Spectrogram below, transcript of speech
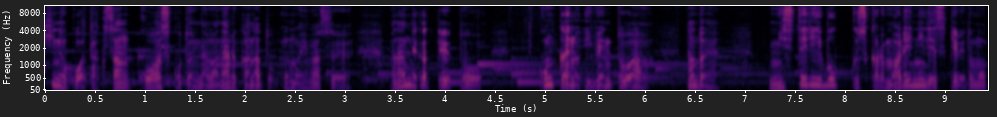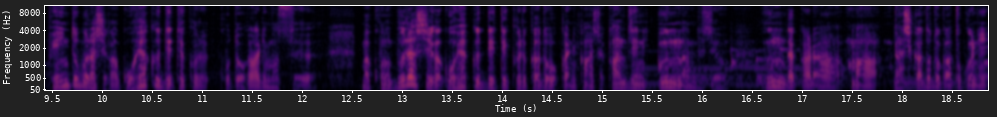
キノコはたくさん壊すことになるかなと思います。まあ、なんでかっていうと今回のイベントはなんとねミステリーボックスから稀にですけれどもペイントブラシが500出てくることがあります、まあ、このブラシが500出てくるかどうかに関しては完全に運なんですよ。運だからまあ出し方とか特に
